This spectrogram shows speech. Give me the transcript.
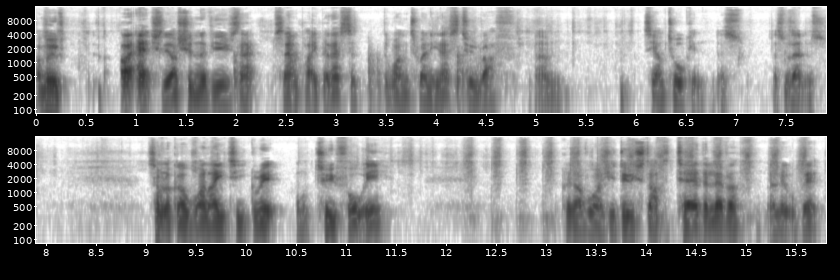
I moved. I actually I shouldn't have used that sandpaper. That's the, the 120. That's too rough. Um, see, I'm talking. That's that's what happens. Something like a 180 grit or 240, because otherwise you do start to tear the leather a little bit.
